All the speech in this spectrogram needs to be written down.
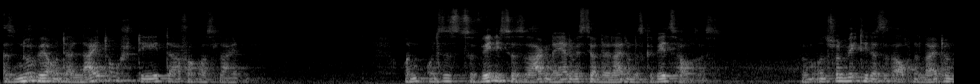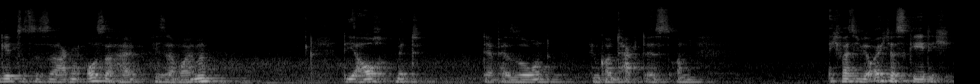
also nur wer unter Leitung steht, darf auch was leiten. Und, es ist zu wenig zu sagen, naja, du bist ja unter Leitung des Gebetshauses. Sondern uns ist schon wichtig, dass es auch eine Leitung gibt, sozusagen außerhalb dieser Räume, die auch mit der Person in Kontakt ist. Und ich weiß nicht, wie euch das geht. Ich,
